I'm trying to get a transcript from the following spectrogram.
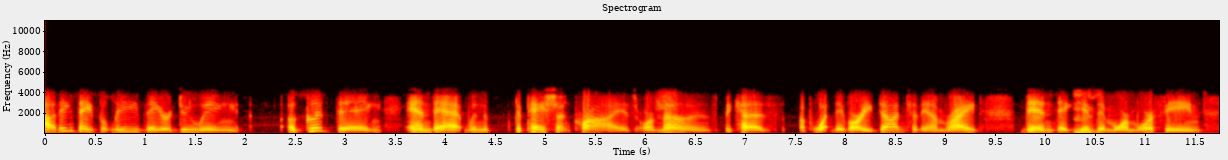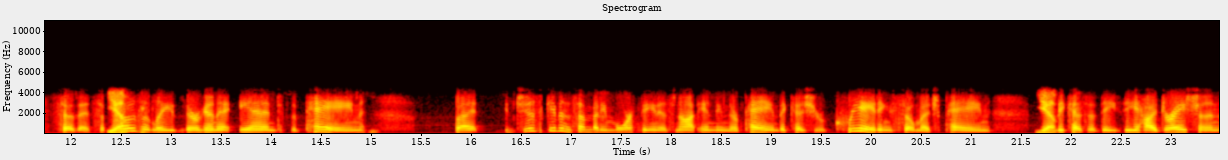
I think they believe they are doing a good thing, and that when the the patient cries or moans because of what they've already done to them, right? Then they give Mhm. them more morphine so that Yep. supposedly they're going to end the pain. But just giving somebody morphine is not ending their pain because you're creating so much pain Yep. because of the dehydration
